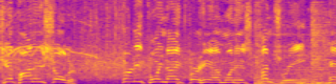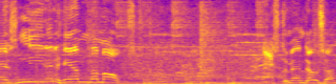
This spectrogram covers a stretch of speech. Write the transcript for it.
chip on his shoulder. 30-point night for him when his country has needed him the most. Pass to Mendoza.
